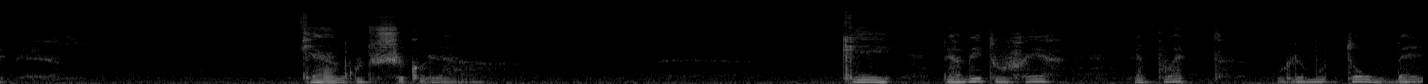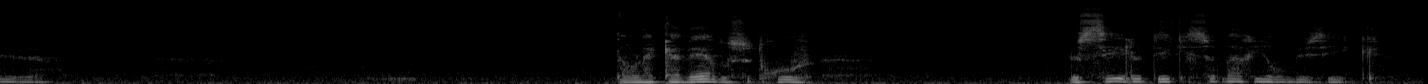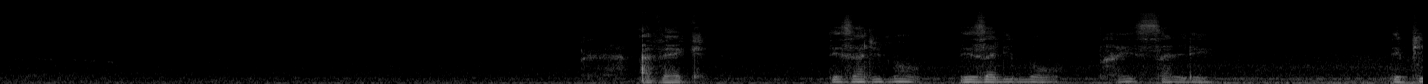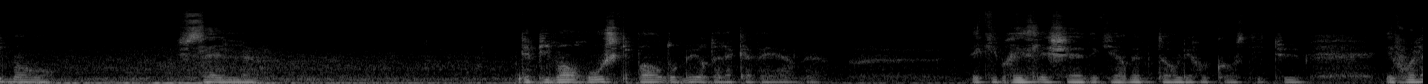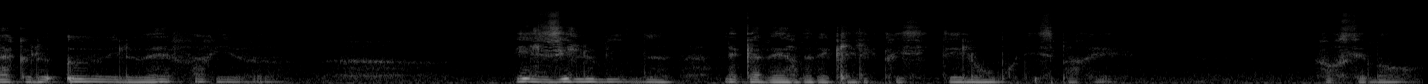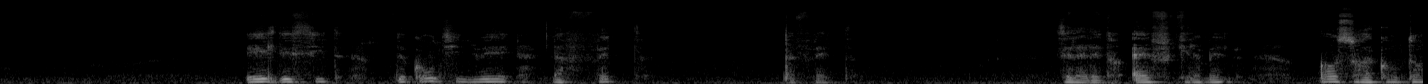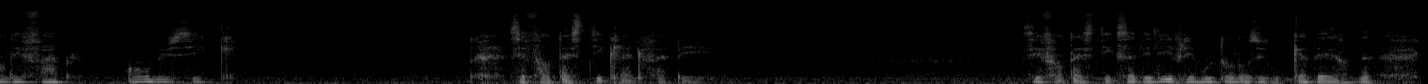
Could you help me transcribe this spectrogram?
qui a un goût de chocolat, qui permet d'ouvrir la boîte où le mouton belle. Dans la caverne où se trouve le C et le D qui se marient en musique. Avec des aliments, des aliments très salés, des piments, du sel, des piments rouges qui pendent au mur de la caverne et qui brisent les chaînes et qui en même temps les reconstituent. Et voilà que le E et le F arrivent. Ils illuminent la caverne avec l'électricité, l'ombre disparaît. Forcément. Et ils décident de continuer la fête la fête. C'est la lettre F qui l'amène en se racontant des fables en musique. C'est fantastique l'alphabet. C'est fantastique, ça délivre les moutons dans une caverne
